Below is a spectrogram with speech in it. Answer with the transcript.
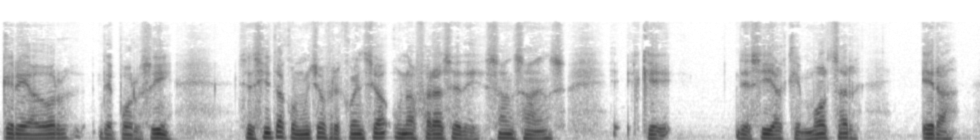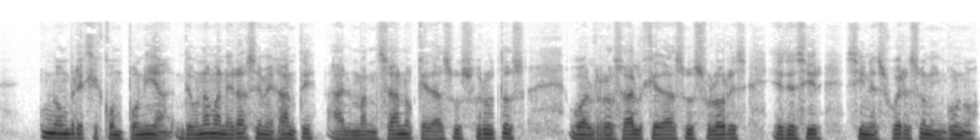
creador de por sí. Se cita con mucha frecuencia una frase de Saint-Saëns que decía que Mozart era un hombre que componía de una manera semejante al manzano que da sus frutos o al rosal que da sus flores, es decir, sin esfuerzo ninguno,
